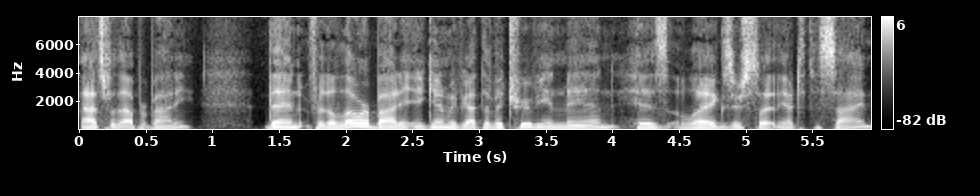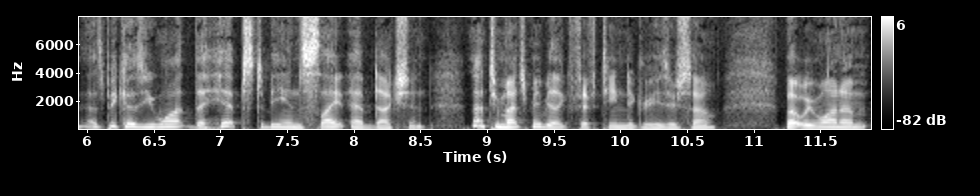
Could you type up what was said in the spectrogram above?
that's for the upper body. Then for the lower body, again, we've got the Vitruvian man. His legs are slightly out to the side. That's because you want the hips to be in slight abduction. Not too much, maybe like 15 degrees or so. But we want them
